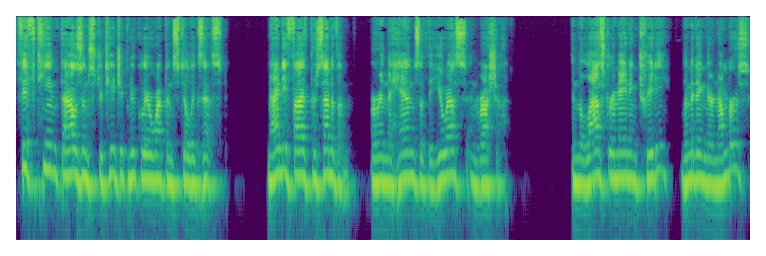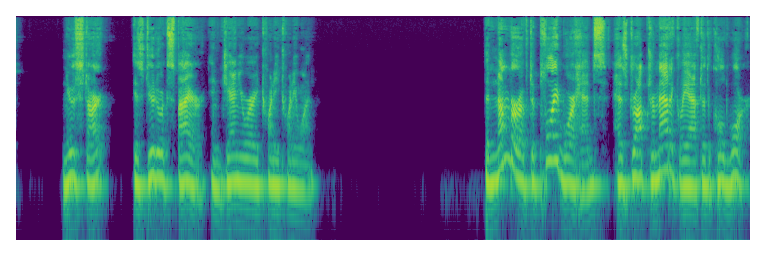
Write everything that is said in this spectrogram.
15,000 strategic nuclear weapons still exist. 95% of them are in the hands of the US and Russia. In the last remaining treaty limiting their numbers, New START is due to expire in January 2021. The number of deployed warheads has dropped dramatically after the Cold War,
